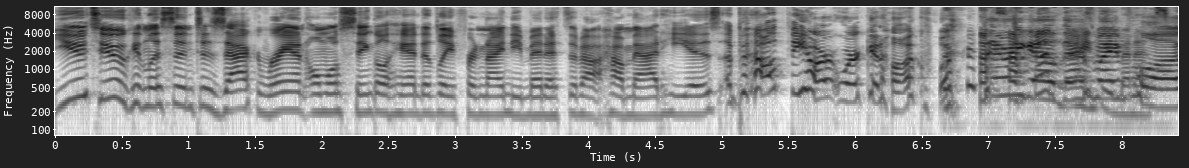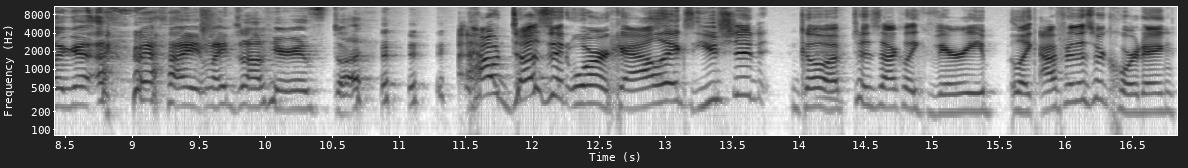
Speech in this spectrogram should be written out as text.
you too can listen to Zach rant almost single handedly for ninety minutes about how mad he is about the artwork at Hogwarts. There we go. There's my minutes. plug. I, my job here is done. how does it work, Alex? You should go up to Zach like very like after this recording.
